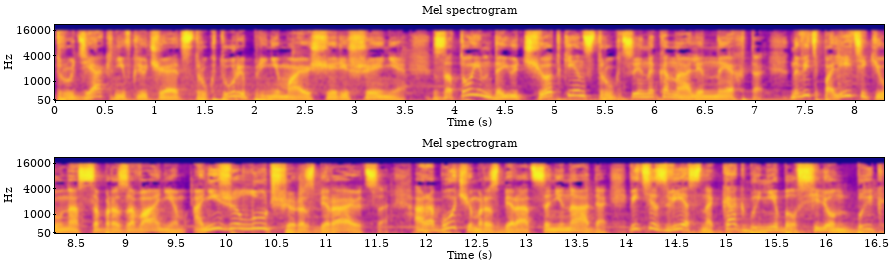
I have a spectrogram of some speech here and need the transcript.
Трудяк не включает структуры, принимающие решения. Зато им дают четкие инструкции на канале Нехта. Но ведь политики у нас с образованием, они же лучше разбираются. А рабочим разбираться не надо. Ведь известно, как бы не был силен бык,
